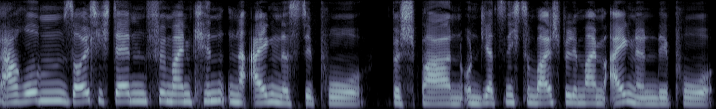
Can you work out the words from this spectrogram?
Warum sollte ich denn für mein Kind ein eigenes Depot besparen und jetzt nicht zum Beispiel in meinem eigenen Depot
